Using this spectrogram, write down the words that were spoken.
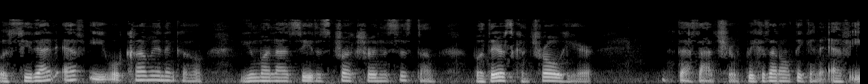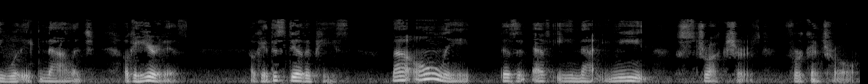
But see, that FE will come in and go, you might not see the structure in the system, but there's control here. That's not true because I don't think an FE would acknowledge. Okay, here it is. Okay, this is the other piece. Not only does an FE not need structures for control,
